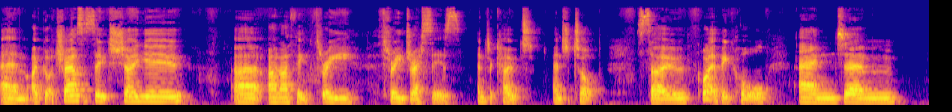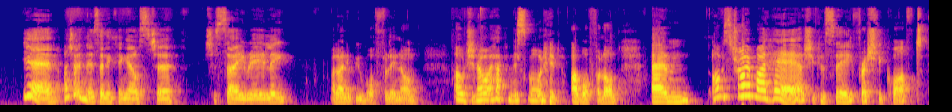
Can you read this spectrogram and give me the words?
Um, I've got a trouser suit to show you, uh, and I think three three dresses and a coat and a top. So quite a big haul. And um, yeah, I don't think there's anything else to, to say really. I'll only be waffling on. Oh, do you know what happened this morning? I waffle on. Um, I was drying my hair, as you can see, freshly coiffed,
